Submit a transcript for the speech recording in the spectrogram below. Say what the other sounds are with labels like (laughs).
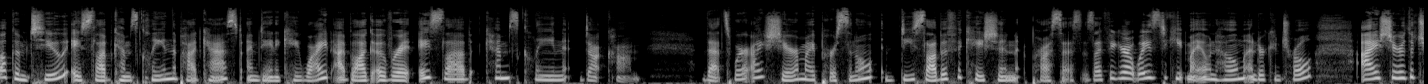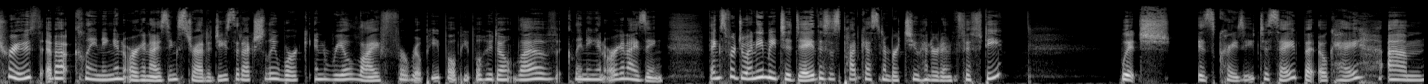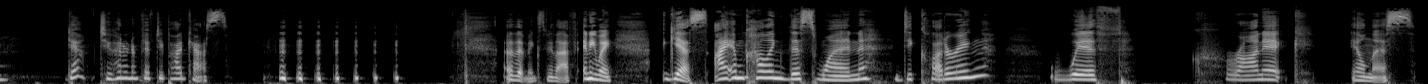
Welcome to A Slob Comes Clean, the podcast. I'm Dana K. White. I blog over at aslobcomesclean.com. That's where I share my personal deslobification process. As I figure out ways to keep my own home under control, I share the truth about cleaning and organizing strategies that actually work in real life for real people, people who don't love cleaning and organizing. Thanks for joining me today. This is podcast number 250, which is crazy to say, but okay. Um, yeah, 250 podcasts. (laughs) Oh, that makes me laugh. Anyway, yes, I am calling this one decluttering with chronic illness.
